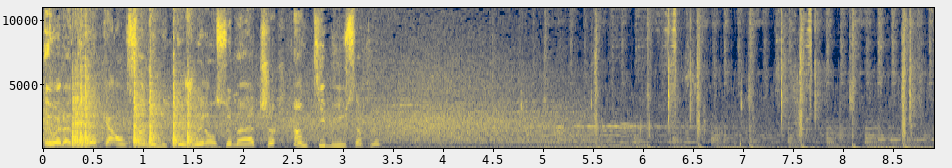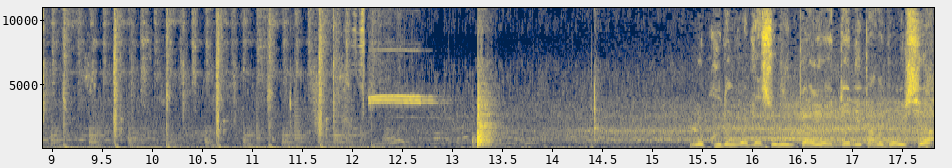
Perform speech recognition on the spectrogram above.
Et voilà, déjà 45 minutes de jouer dans ce match. Un petit but simplement. Le coup d'envoi de la seconde période donné par le Borussia.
